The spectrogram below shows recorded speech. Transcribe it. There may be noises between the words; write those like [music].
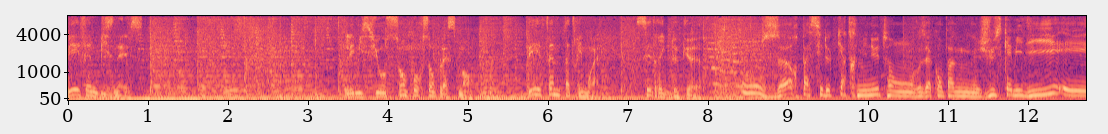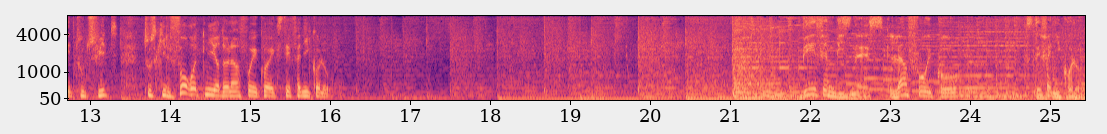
BFM Business. L'émission 100% placement. BFM Patrimoine. Cédric Decoeur. 11 heures passées de 4 minutes, on vous accompagne jusqu'à midi et tout de suite, tout ce qu'il faut retenir de l'info éco avec Stéphanie Colo. BFM Business, l'info éco, Stéphanie Colo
